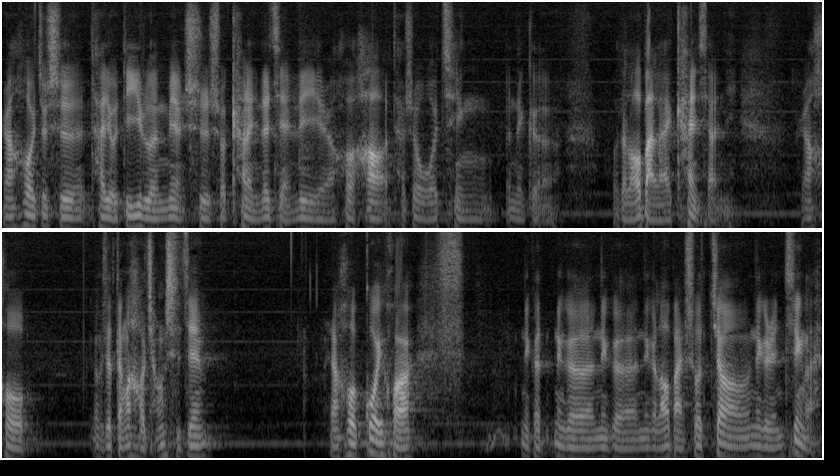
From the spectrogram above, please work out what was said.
然后就是他有第一轮面试，说看了你的简历，然后好，他说我请那个我的老板来看一下你，然后我就等了好长时间，然后过一会儿，那个那个那个那个老板说叫那个人进来，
